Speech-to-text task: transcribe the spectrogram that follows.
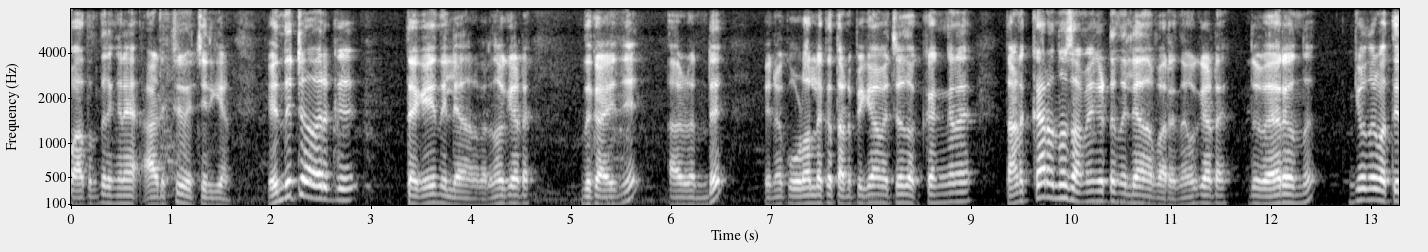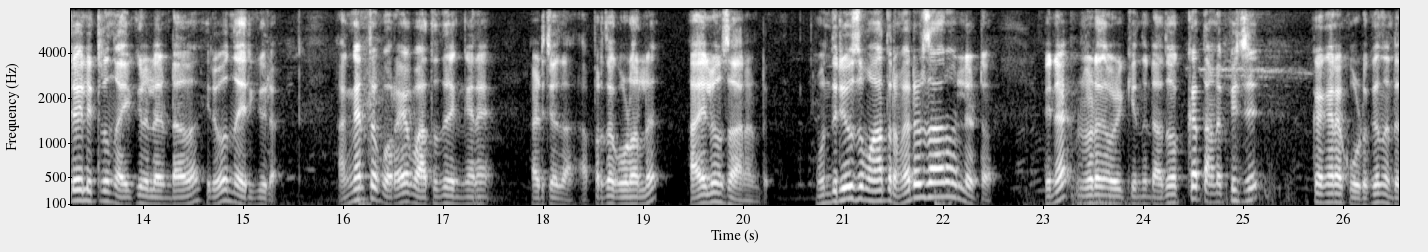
പാത്രത്തിൽ ഇങ്ങനെ അടിച്ചു വെച്ചിരിക്കുകയാണ്. എന്നിട്ടും അവർക്ക് തികയുന്നില്ല എന്നാണ് പറയുന്നത്. നോക്കിയാട്ടെ. ഇത് കഴിഞ്ഞ് അവിടെ പിന്നെ കൂടുതലൊക്കെ തണുപ്പിക്കാൻ വെച്ചതൊക്കെ അങ്ങനെ തണുക്കാനൊന്നും സമയം കിട്ടുന്നില്ല എന്നാണ് പറയുന്നത് നോക്കിയാട്ടെ ഇത് വേറെ ഒന്ന്. എനിക്ക് തോന്നുന്നു പത്തിരുപത് ലിറ്റർ ഒന്നും ആയിരിക്കില്ല ഉണ്ടാവുക? ഇരുപതൊന്നും ആയിരിക്കില്ല അങ്ങനത്തെ കുറേ പാത്രത്തിൽ ഇങ്ങനെ അടിച്ചതാ. അപ്പുറത്തെ കൂളറിൽ അതിലും സാധനമുണ്ട്. മുന്തിരി ജ്യൂസ് മാത്രം. വേറെ ഒരു സാധനമില്ല കേട്ടോ. പിന്നെ ഇവിടെ ഒഴിക്കുന്നുണ്ട്. അതൊക്കെ തണുപ്പിച്ച് ഒക്കെ ഇങ്ങനെ കൊടുക്കുന്നുണ്ട്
